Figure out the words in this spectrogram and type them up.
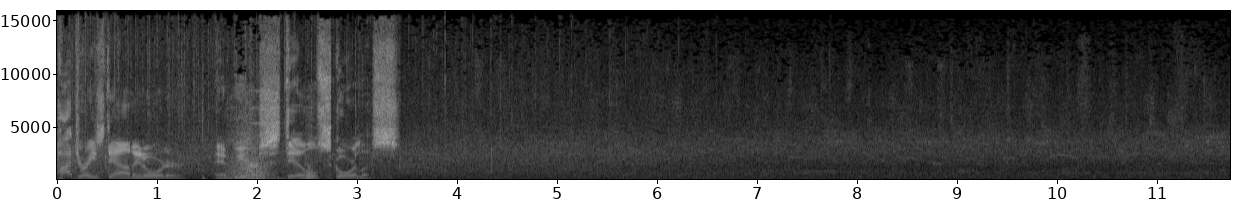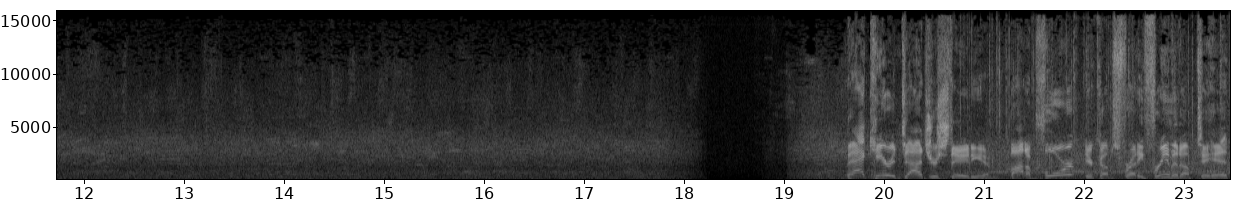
Padres down in order. And we are still scoreless. Back here at Dodger Stadium. Bottom four. Here comes Freddie Freeman up to hit.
